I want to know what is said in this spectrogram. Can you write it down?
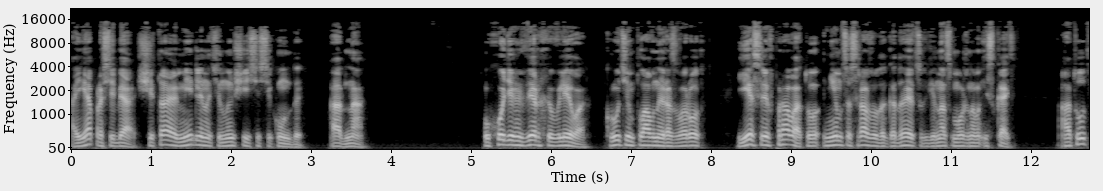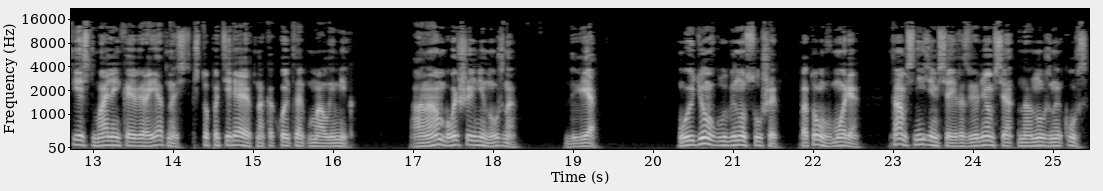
А я про себя считаю медленно тянущиеся секунды. Одна. Уходим вверх и влево, крутим плавный разворот. Если вправо, то немцы сразу догадаются, где нас можно искать. А тут есть маленькая вероятность, что потеряют на какой-то малый миг. А нам больше и не нужно. Две. Уйдем в глубину суши, потом в море. Там снизимся и развернемся на нужный курс.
